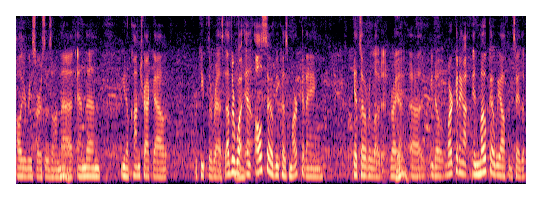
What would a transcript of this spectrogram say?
all your resources on that, and then you know contract out or keep the rest. Otherwise, and also because marketing gets overloaded, right? Yeah. Uh, you know, marketing in MOCA, we often say that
